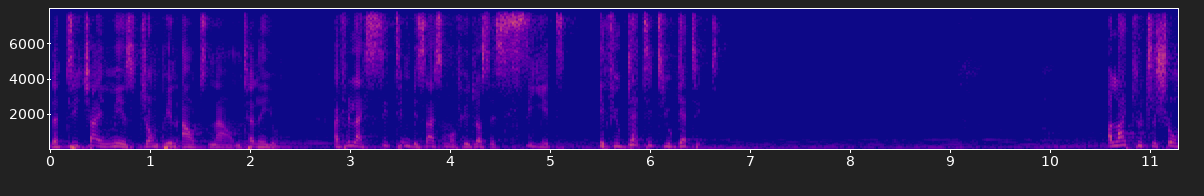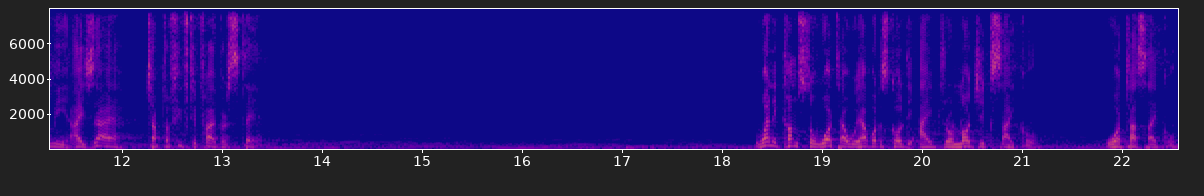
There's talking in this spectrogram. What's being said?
The teacher in me is jumping out now. I'm telling you. I feel like sitting beside some of you just to see it. If you get it, you get it. I'd like you to show me Isaiah chapter 55, verse 10. When it comes to water, we have what is called the hydrologic cycle, water cycle.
